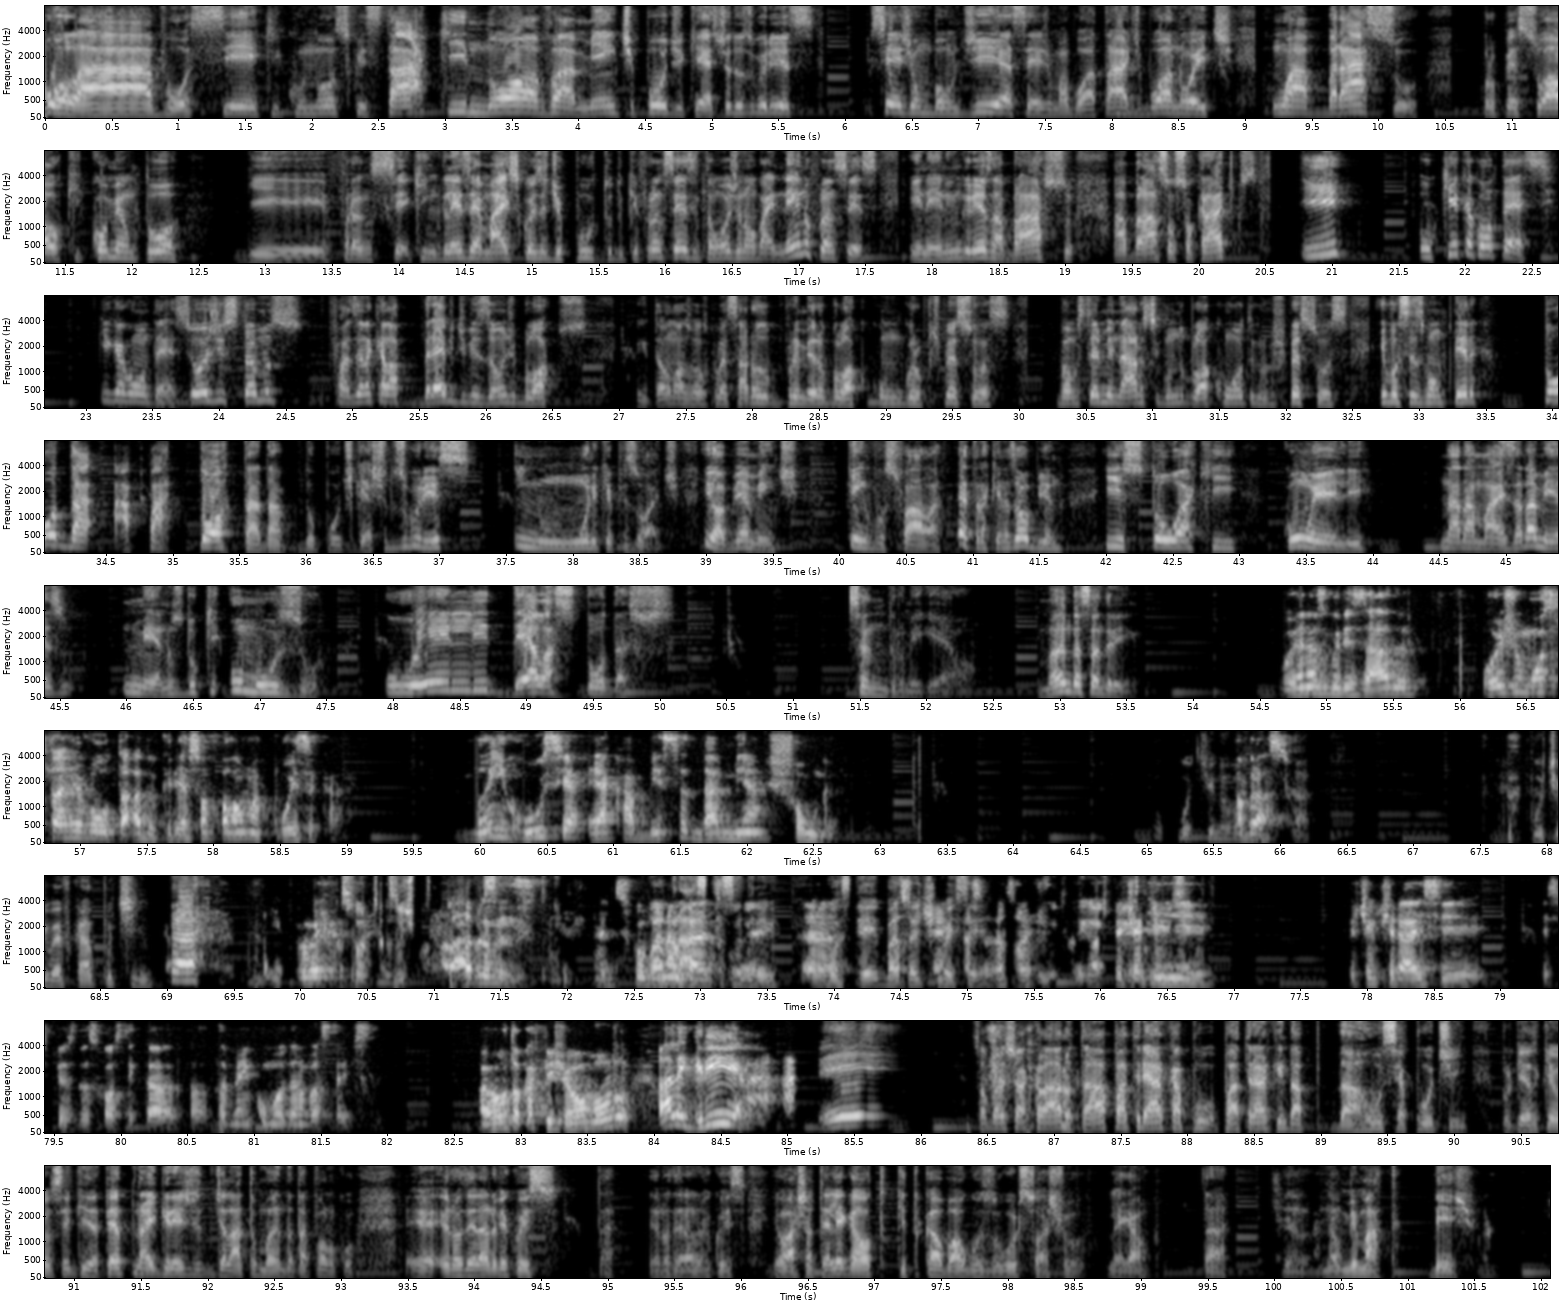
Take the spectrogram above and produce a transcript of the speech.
Olá, você que conosco está aqui novamente, podcast dos guris. Seja um bom dia, seja uma boa tarde, boa noite. Um abraço pro pessoal que comentou que francês, que inglês é mais coisa de puto do que francês, então hoje não vai nem no francês e nem no inglês. Abraço, abraço aos socráticos. E o que que acontece? O que que acontece? Hoje estamos fazendo aquela breve divisão de blocos. Então nós vamos começar o primeiro bloco com um grupo de pessoas. Vamos terminar o segundo bloco com outro grupo de pessoas. E vocês vão ter toda a patota da, do podcast dos guris em um único episódio. E, obviamente, quem vos fala é Traquinas Albino. E estou aqui com ele, nada mais, nada mesmo, menos do que o muso. O ele delas todas. Sandro Miguel. Manda, Sandrinho. Buenas, gurizada. Hoje o muso tá revoltado. Eu queria só falar uma coisa, cara. Mãe Rússia é a cabeça da minha chonga. O Putin não vai Abraço. ficar. O Putin vai ficar foram as últimas palavras. Sandro. Ah, Desculpa, Um não, cara. Desculpa. Era- Gostei bastante de conhecer. Muito legal. te Eu tinha conhecer. que. Eu tinha que tirar esse, esse peso das costas que tá, tá, tá me incomodando bastante. Mas vamos tocar ficha, vamos. vamos. Alegria! Só pra deixar claro, tá? Patriarca, patriarca da, da Rússia, Putin. Porque que eu sei que até na igreja de lá tu manda, tá? Falando com... É, eu não tenho nada a ver com isso, tá? Eu não tenho nada a ver com isso. Eu acho até legal que tu cavalga os ursos, acho legal, tá? Eu- Não me mata. Beijo.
